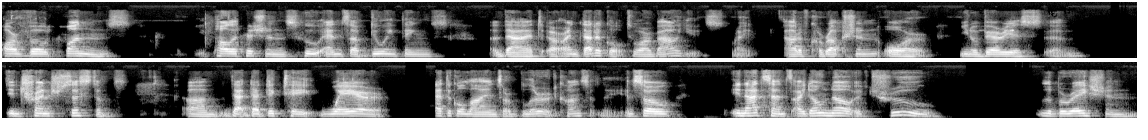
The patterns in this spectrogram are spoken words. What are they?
our vote funds politicians who ends up doing things that are antithetical to our values, right? Out of corruption or you know various um, entrenched systems um, that that dictate where ethical lines are blurred constantly. And so, in that sense, I don't know if true liberation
